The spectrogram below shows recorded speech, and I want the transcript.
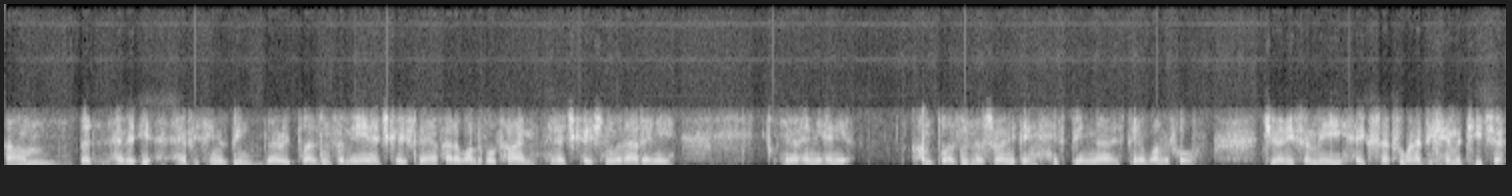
Um, but every, everything has been very pleasant for me in education. I've had a wonderful time in education without any, you know, any any unpleasantness or anything. It's been uh, it's been a wonderful journey for me, except for when I became a teacher,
